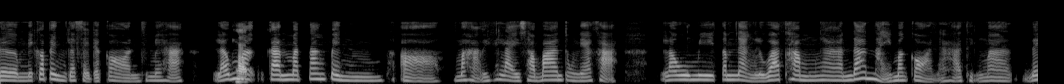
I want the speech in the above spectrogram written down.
เดิมนี่ก็เป็นเกษตรกรใช่ไหมคะ แล้วครัมาบ การมาตั้งเป็นเอ่อมหาวิทยาลัยชาวบ้านตรงเนี้ยค่ะ เรามีตำแหน่งหรือว่าทำงานด้านไหนมาก่อนนะคะ ถึงมาได้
